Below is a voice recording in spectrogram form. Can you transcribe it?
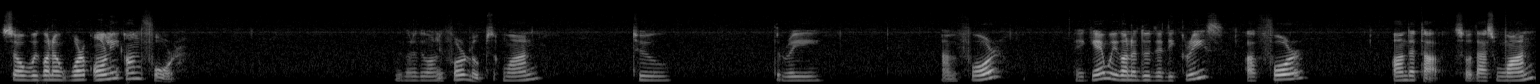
so we're going to work only on four we're going to do only four loops. One two three and four. Again we're going to do the decrease of four on the top. So that's one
